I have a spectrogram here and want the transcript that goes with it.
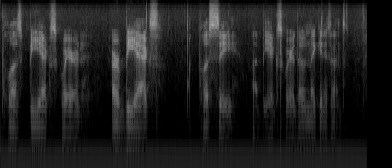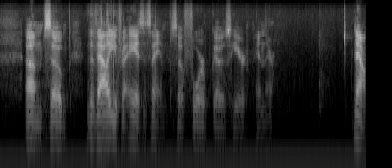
plus bx squared, or bx plus c, not bx squared. That wouldn't make any sense. Um, so the value for a is the same. So 4 goes here and there. Now,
